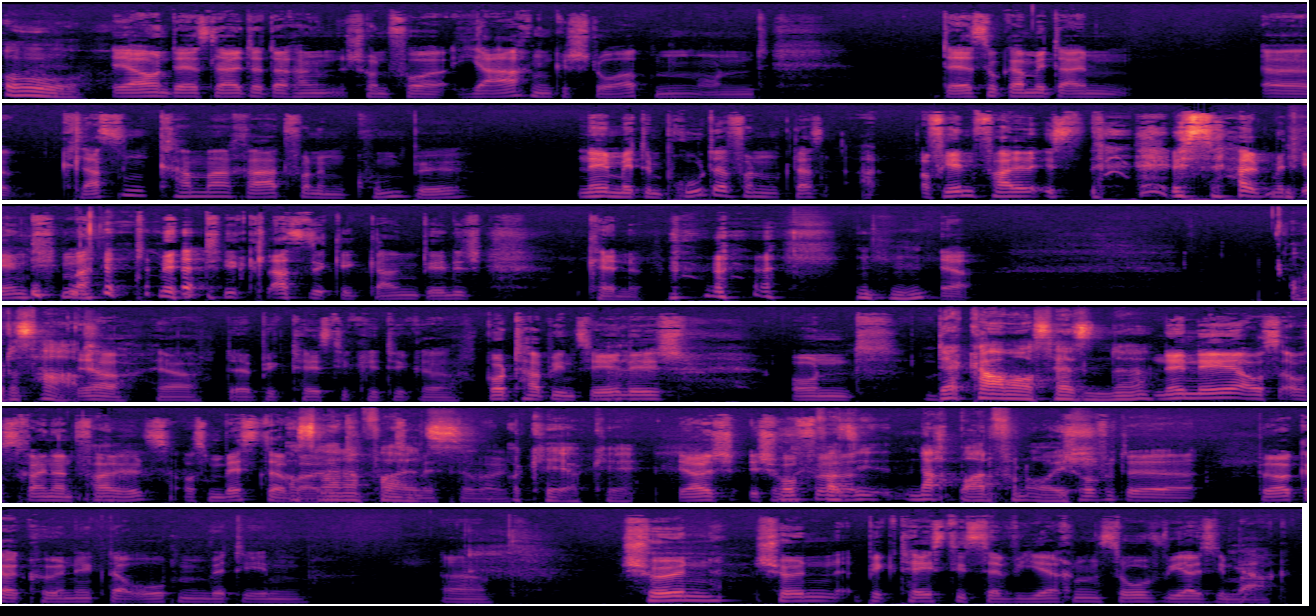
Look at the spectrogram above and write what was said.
Oh. Ja, und der ist leider daran schon vor Jahren gestorben und der ist sogar mit einem äh, Klassenkamerad von einem Kumpel, nee, mit dem Bruder von einem Klassen, auf jeden Fall ist, ist er halt mit irgendjemandem in die Klasse gegangen, den ich kenne. Ja, Oh, das ist hart. ja, ja, der Big Tasty Kritiker. Gott hab ihn selig und Der kam aus Hessen, ne? nee, nee, aus, aus Rheinland-Pfalz, aus dem Westerwald. Aus Rheinland-Pfalz. Okay, okay. Ja, ich, ich hoffe, Quasi Nachbarn von euch. Ich hoffe, der Burgerkönig da oben wird ihm äh, schön, schön Big Tasty servieren, so wie er sie mag.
